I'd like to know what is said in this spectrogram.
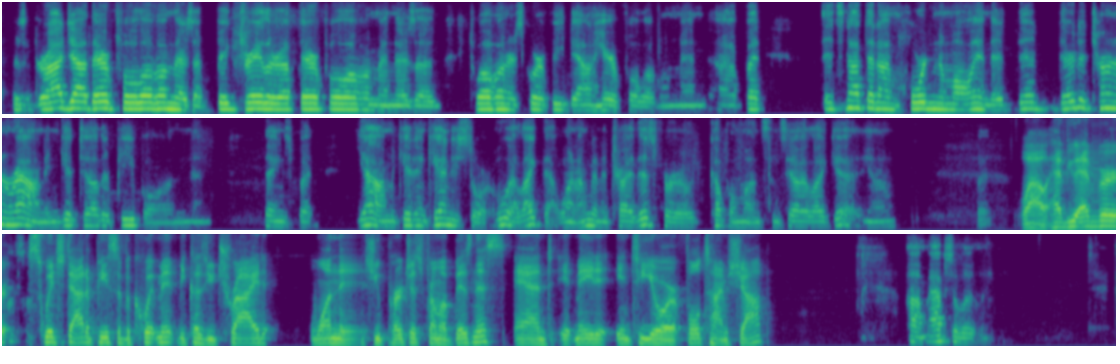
there's a garage out there full of them. There's a big trailer up there full of them. And there's a 1200 square feet down here full of them. And, uh, but it's not that I'm hoarding them all in. They're, they're, they're to turn around and get to other people and, and things. But yeah, I'm a kid in a candy store. Oh, I like that one. I'm going to try this for a couple months and see how I like it, you know. Wow, have you ever switched out a piece of equipment because you tried one that you purchased from a business and it made it into your full-time shop? Um, absolutely.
